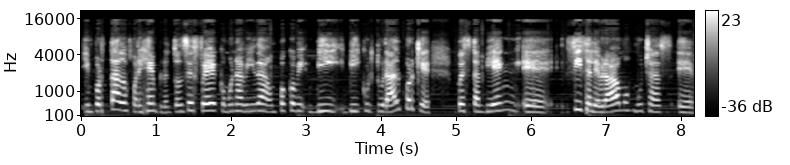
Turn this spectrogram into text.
importados, por ejemplo. Entonces fue como una vida un poco bicultural porque pues también eh, sí celebrábamos muchas... Eh,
